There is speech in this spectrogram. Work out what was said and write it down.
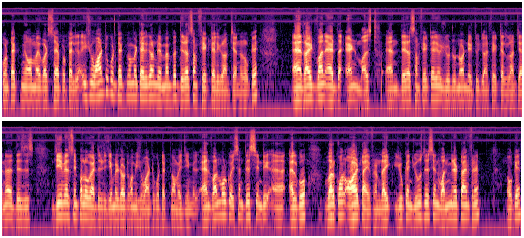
contact me on my whatsapp or telegram. If you want to contact me on my telegram remember there are some fake telegram channel okay and write one at the end must and there are some fake telegram you do not need to join fake telegram channel. This is gmail simple at gmail.com if you want to contact me on my gmail. And one more question this in the uh, algo work on all time frame like you can use this in one minute time frame okay?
